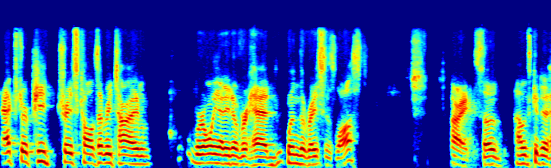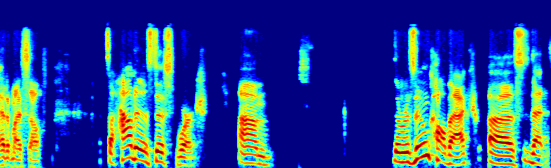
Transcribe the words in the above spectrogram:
extra ptrace calls every time, we're only adding overhead when the race is lost. All right, so I was getting ahead of myself. So how does this work? Um, the resume callback uh, that,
